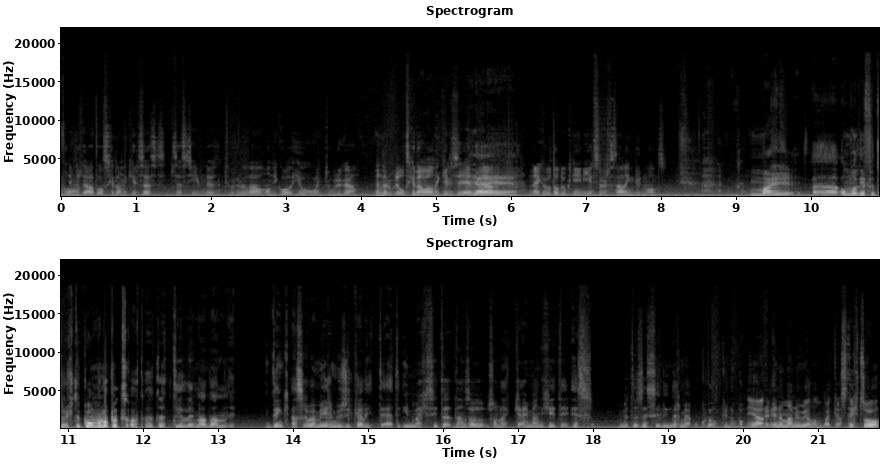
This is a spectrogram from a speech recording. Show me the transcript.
Voilà. inderdaad, als je dan een keer 6, 6 7000 toeren wil halen, want ik wil wel heel goed in toeren gaan. En Mhm. daar wilt je dan wel een keer zijn. Ja, ja, ja, ja. En je wilt dat ook niet in eerste versnelling doen, want Maar eh, om nog even terug te komen op het, het, het- het dilemma dan. Ik denk als er wat meer muzikaliteit in mag zitten, dan zou zo'n Cayman GTS met de zescilinder mij ook wel kunnen bekoren. Ja. En een manuele bak. Als het echt zo...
